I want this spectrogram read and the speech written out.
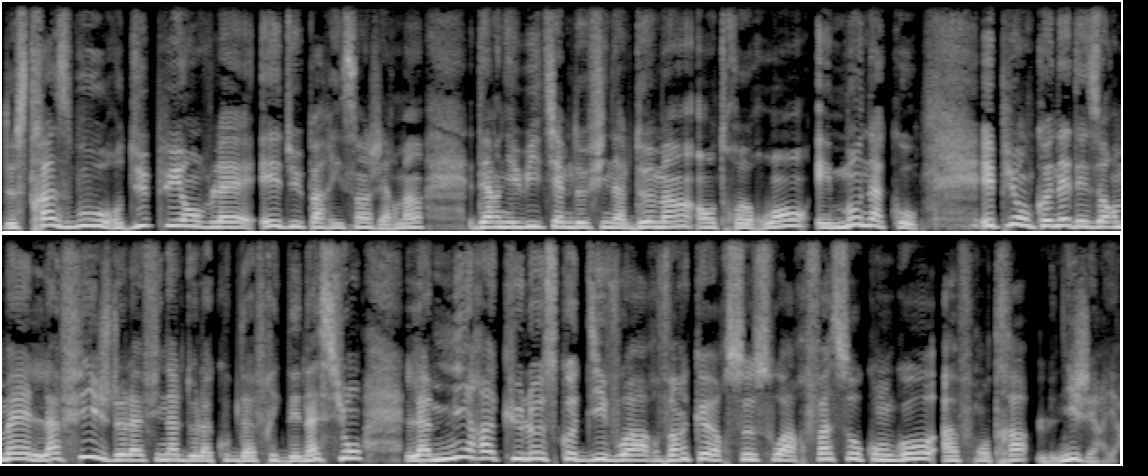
de Strasbourg, du Puy-en-Velay et du Paris Saint-Germain. Dernier huitième de finale demain entre Rouen et Monaco. Et puis on connaît désormais l'affiche de la finale de la Coupe d'Afrique des Nations. La miraculeuse Côte d'Ivoire, vainqueur ce soir face au Congo, affrontera le Nigeria.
